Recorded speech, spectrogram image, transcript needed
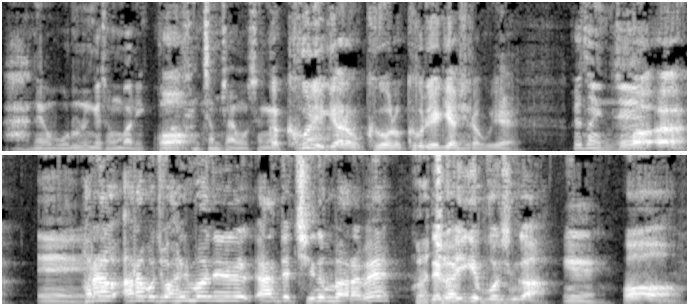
아 내가 모르는 게 정말 있고 어. 한참 잘못 그러니까 생각했구나. 그걸 얘기하라고, 그걸, 그걸 얘기하시라고, 예. 그래서 이제 어, 예. 예. 할아, 할아버지와 할머니한테 지는 바람에 그렇죠. 내가 이게 무엇인가? 예. 어.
